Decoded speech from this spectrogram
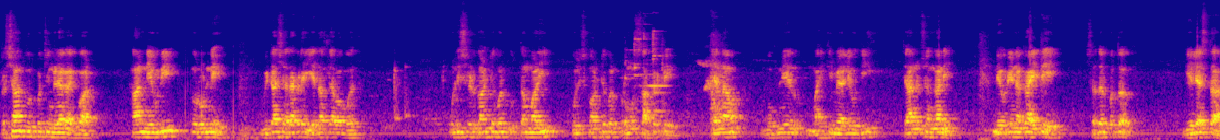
प्रशांत उर्फ चिंगड्या गायकवाड हा नेवरी रोडने विटा शहराकडे येत असल्याबाबत police head constable Uttam Mali police constable Pramod Saturde यांना गोपनीय माहिती मिळाली होती. त्या अनुषंगाने नेवरी नका येथे सदर पथक गेले असता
